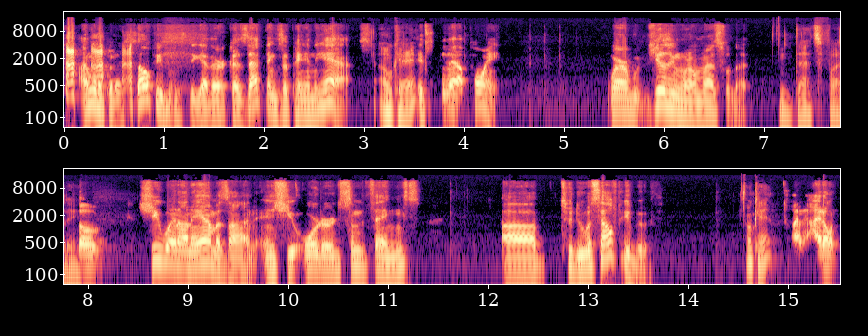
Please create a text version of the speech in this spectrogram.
I'm going to put a selfie booth together because that thing's a pain in the ass. Okay. It's to that point where she doesn't even want to mess with it. That's funny. So she went on Amazon and she ordered some things uh, to do a selfie booth. Okay. I, I don't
